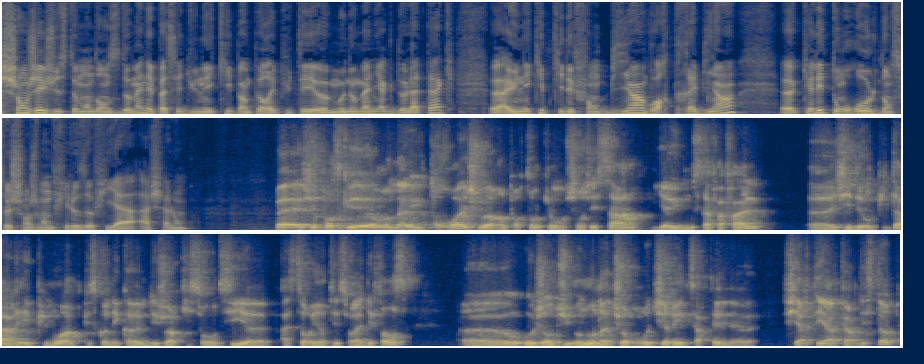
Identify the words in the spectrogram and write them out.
changé justement dans ce domaine et passé d'une équipe un peu réputée euh, monomaniaque de l'attaque à une équipe qui défend bien, voire très bien. quel est ton rôle dans ce changement de philosophie à, Chalon? Ben, Je pense qu'on a eu trois joueurs importants qui ont changé ça. Il y a eu Mustapha Fall, Gideon Pitard et puis moi, puisqu'on est quand même des joueurs qui sont aussi assez orientés sur la défense. Euh, aujourd'hui, nous, on a toujours retiré une certaine euh, fierté à faire des stops.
